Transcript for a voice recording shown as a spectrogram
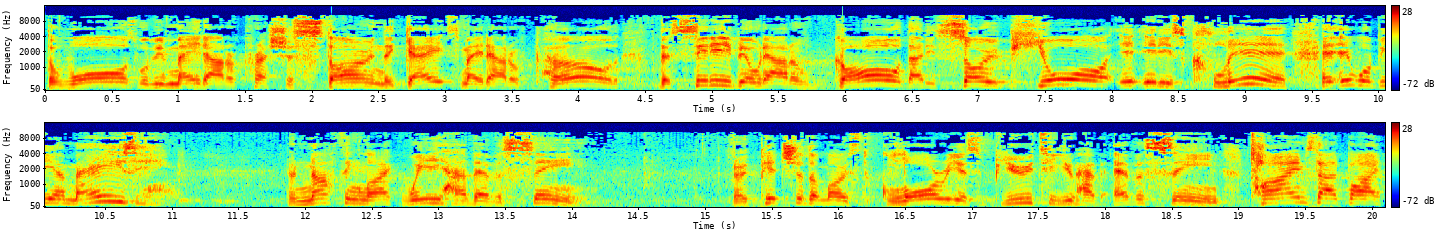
The walls will be made out of precious stone, the gates made out of pearl, the city built out of gold that is so pure, it, it is clear, it, it will be amazing. nothing like we have ever seen. You know, picture the most glorious beauty you have ever seen. Times that by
